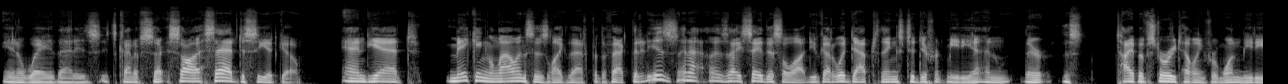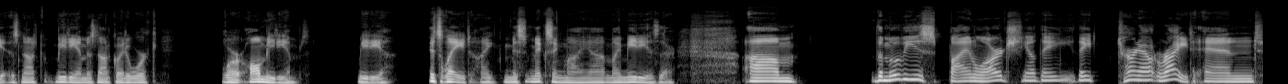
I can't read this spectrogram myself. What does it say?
in a way that is it's kind of sa- sa- sad to see it go. And yet making allowances like that for the fact that it is, and as I say this a lot, you've got to adapt things to different media, and there this type of storytelling for one media is not medium is not going to work, or all mediums media. It's late. I miss mixing my uh, my medias there. Um, the movies, by and large, you know, they they turn out right, and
